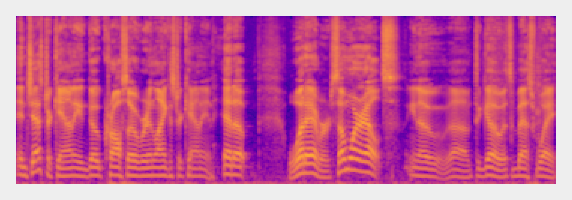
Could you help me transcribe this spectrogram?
in Chester County and go cross over in Lancaster County and head up whatever somewhere else, you know, uh, to go, it's the best way.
